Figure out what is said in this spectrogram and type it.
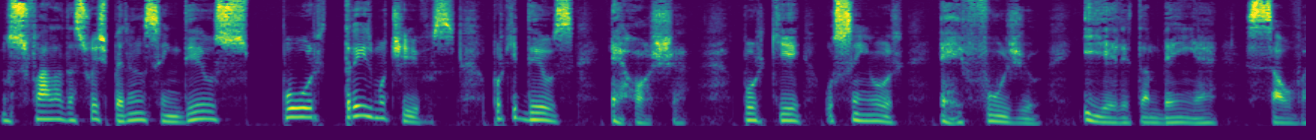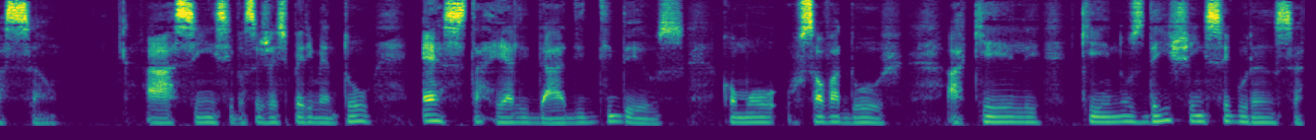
nos fala da sua esperança em Deus por três motivos: porque Deus é rocha, porque o Senhor é refúgio e ele também é salvação. Ah, sim, se você já experimentou esta realidade de Deus como o Salvador, aquele que nos deixa em segurança,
